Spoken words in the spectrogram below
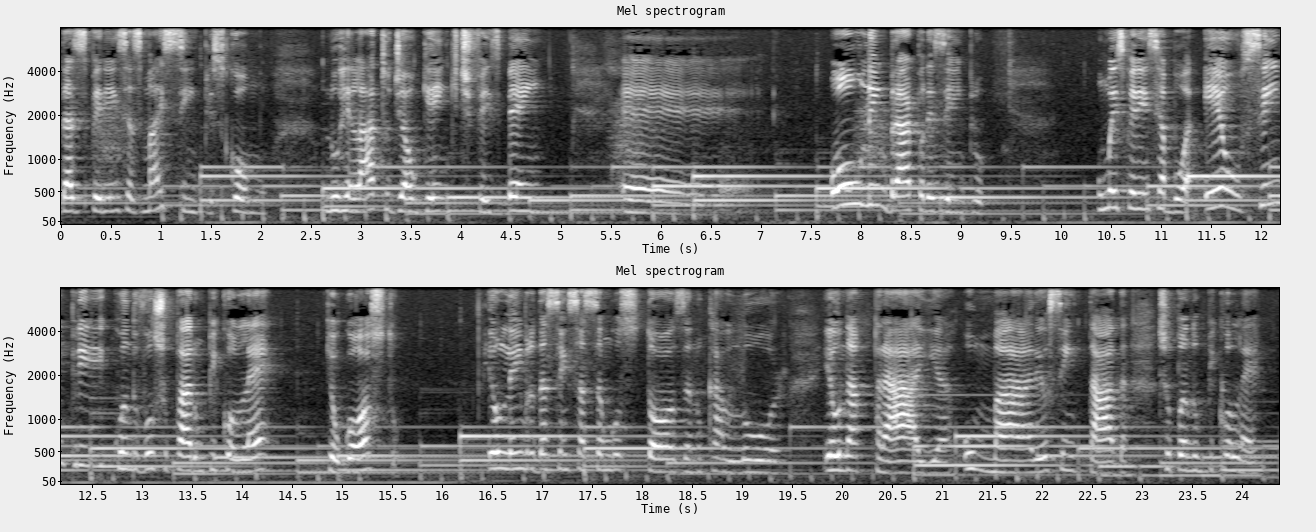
das experiências mais simples, como no relato de alguém que te fez bem, é... ou lembrar, por exemplo, uma experiência boa. Eu sempre, quando vou chupar um picolé que eu gosto, eu lembro da sensação gostosa no calor, eu na praia, o mar, eu sentada chupando um picolé.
